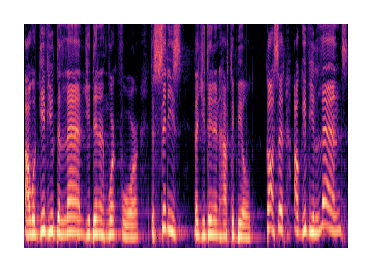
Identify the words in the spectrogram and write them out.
I will give you the land you didn't work for, the cities that you didn't have to build. God said, I'll give you lands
